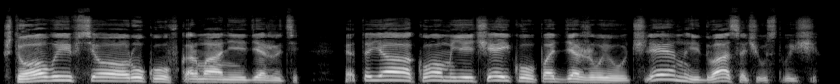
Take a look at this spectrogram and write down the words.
что вы все руку в кармане держите? Это я ком ячейку поддерживаю, член и два сочувствующих.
